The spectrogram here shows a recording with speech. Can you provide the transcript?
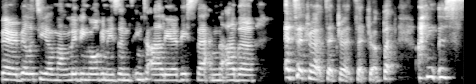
variability among living organisms, inter alia, this, that, and the other, etc., etc., etc. But I think there's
